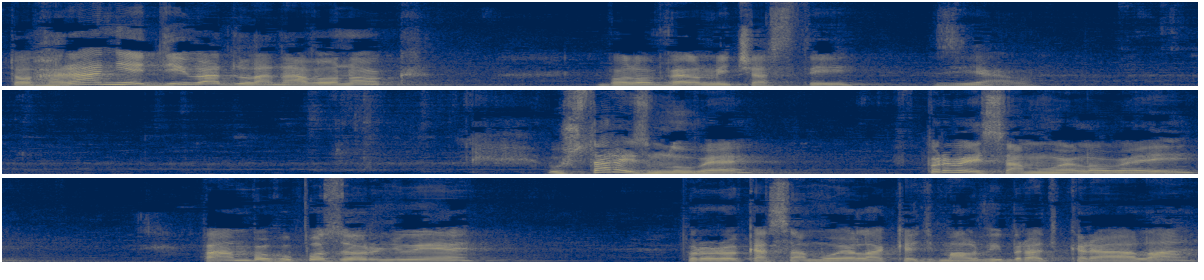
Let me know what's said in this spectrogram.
to hranie divadla na vonok bolo veľmi častý zjav. Už v starej zmluve, v prvej Samuelovej, pán Boh upozorňuje, proroka Samuela, keď mal vybrať kráľa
